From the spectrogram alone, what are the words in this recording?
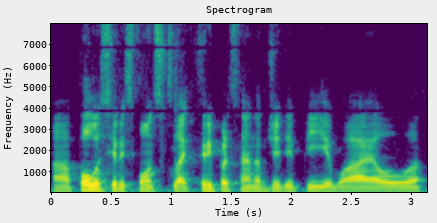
policy response is like 3% of gdp while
